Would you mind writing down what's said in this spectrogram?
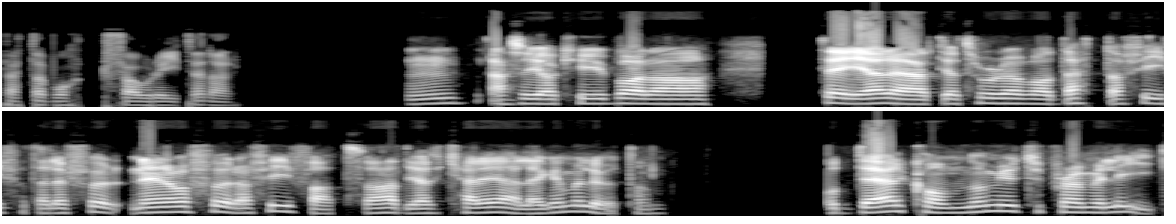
betta bort favoriten här. Mm, alltså jag kan ju bara säga det att jag tror det var detta Fifat eller för, nej det var förra Fifat så hade jag ett karriärläge med Luton. Och där kom de ju till Premier League.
